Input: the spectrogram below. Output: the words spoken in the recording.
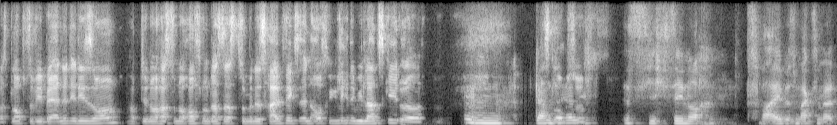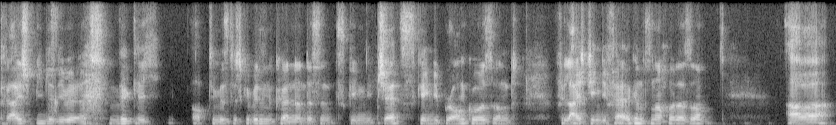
Was glaubst du, wie beendet ihr die Saison? Habt ihr noch, hast du noch Hoffnung, dass das zumindest halbwegs in ausgeglichene Bilanz geht? Oder? Ganz glaubst du? ehrlich, ist, ich sehe noch zwei bis maximal drei Spiele, die wir wirklich optimistisch gewinnen können. Und das sind gegen die Jets, gegen die Broncos und vielleicht gegen die Falcons noch oder so. Aber,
